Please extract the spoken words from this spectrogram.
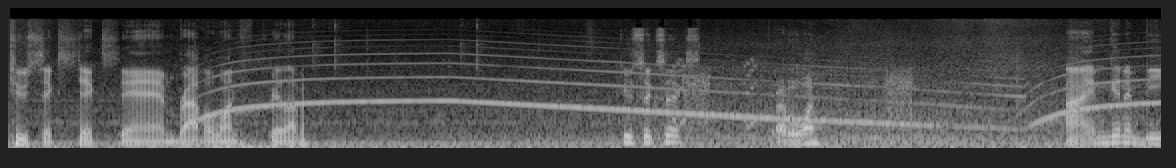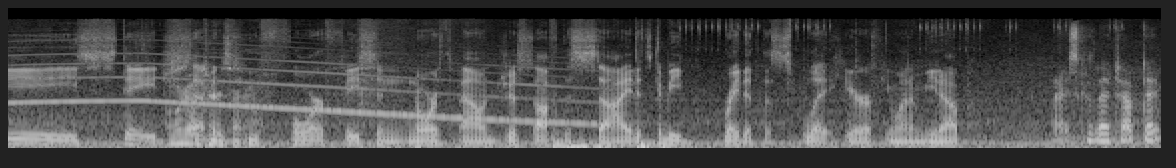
266 and Bravo 1 311. Two six six. Bravo one. I'm gonna be stage Oh God, turn this on. 724 facing northbound just off the side. It's gonna be right at the split here if you want to meet up. Alright, it's because I topped out.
